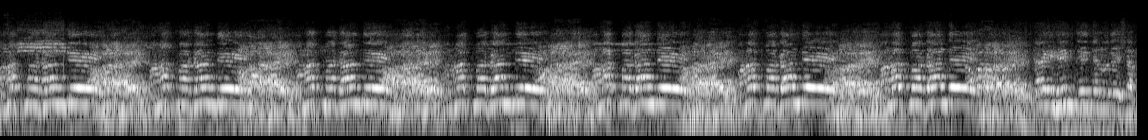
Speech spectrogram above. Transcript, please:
మహాత్మా గాంధీ! మహాత్మా గాంధీ! మహాత్మా గాంధీ! మహాత్మా గాంధీ! మహాత్మా గాంధీ! మహాత్మా గాంధీ! మహాత్మా గాంధీ! జై హింద్ జై తెలుగుదేశం!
